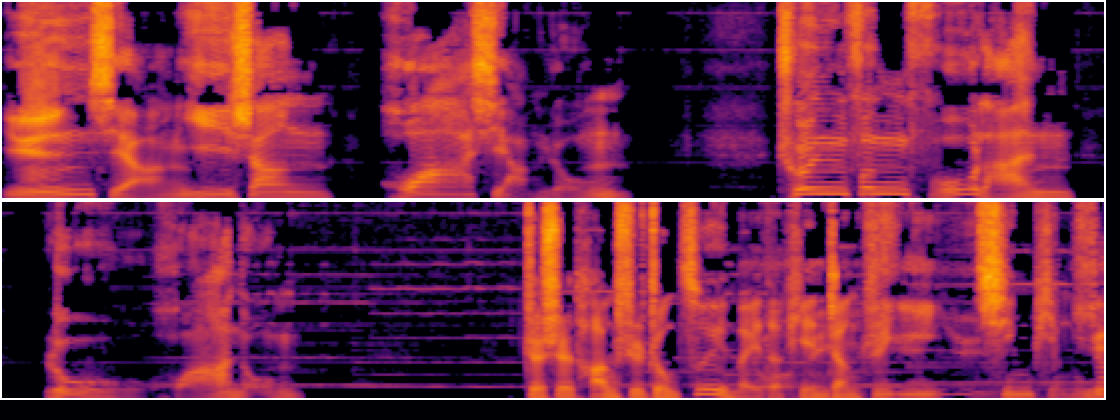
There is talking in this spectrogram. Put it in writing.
云想衣裳花想容，春风拂槛露华浓。这是唐诗中最美的篇章之一《清平乐》。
